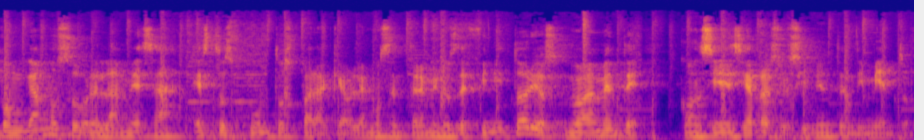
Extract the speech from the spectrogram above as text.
pongamos sobre la mesa estos puntos para que hablemos en términos definitorios. Nuevamente, conciencia, raciocinio, entendimiento.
